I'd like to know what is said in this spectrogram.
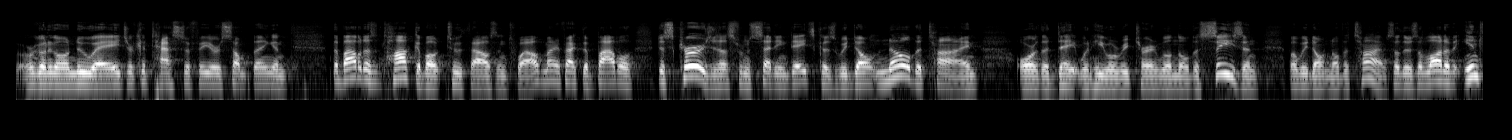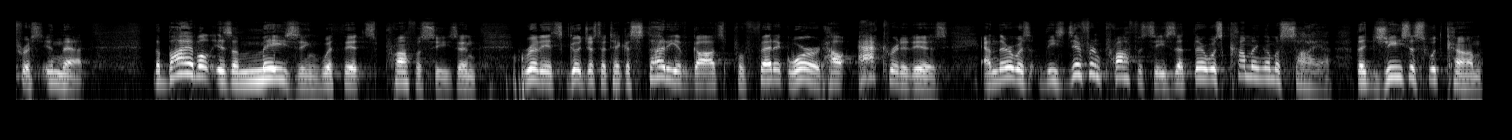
we're going to go a new age or catastrophe or something. And the Bible doesn't talk about 2012. Matter of fact, the Bible discourages us from setting dates because we don't know the time or the date when he will return. We'll know the season, but we don't know the time. So there's a lot of interest in that. The Bible is amazing with its prophecies, and really it's good just to take a study of God's prophetic word, how accurate it is. And there was these different prophecies that there was coming a Messiah, that Jesus would come,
